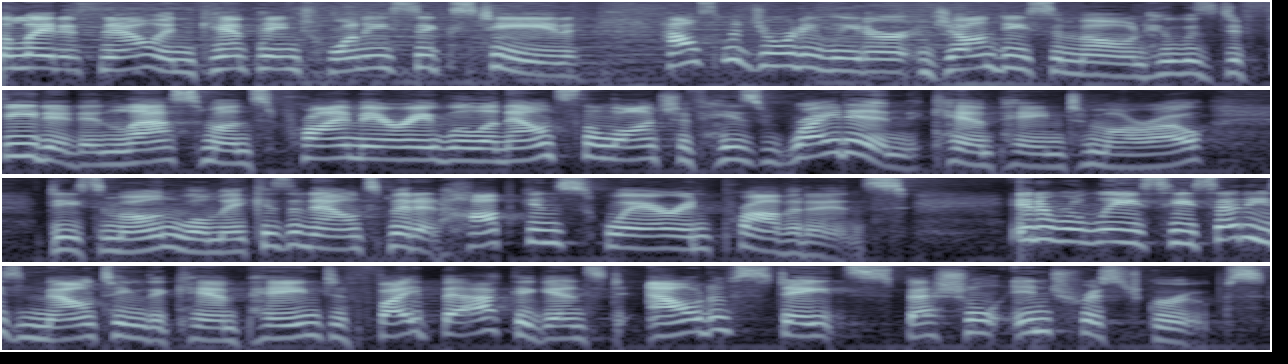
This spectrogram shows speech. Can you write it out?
The latest now in campaign 2016. House Majority Leader John DeSimone, who was defeated in last month's primary, will announce the launch of his write-in campaign tomorrow. DeSimone will make his announcement at Hopkins Square in Providence. In a release, he said he's mounting the campaign to fight back against out-of-state special interest groups.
